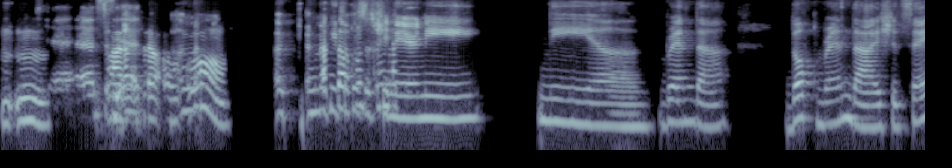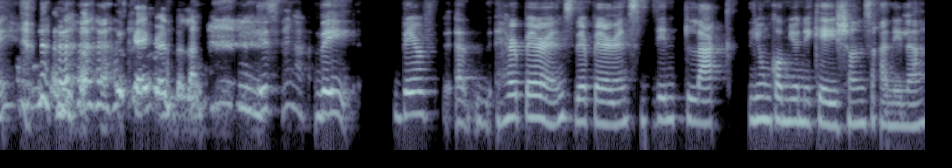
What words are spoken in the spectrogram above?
Mm. Yes, Ang- yes. Uh, ang- oo. Ang, ang At nakita ko sa shinare ni ni ah, Brenda, Doc Brenda, I should say. Okay, ganda lang. is they their uh, her parents their parents didn't lack yung communication sa kanila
